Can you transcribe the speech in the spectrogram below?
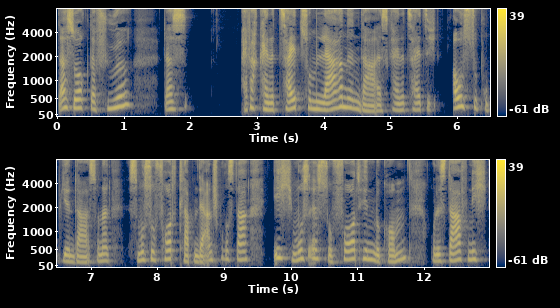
das sorgt dafür, dass einfach keine Zeit zum Lernen da ist, keine Zeit, sich auszuprobieren da ist, sondern es muss sofort klappen. Der Anspruch ist da, ich muss es sofort hinbekommen und es darf nicht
